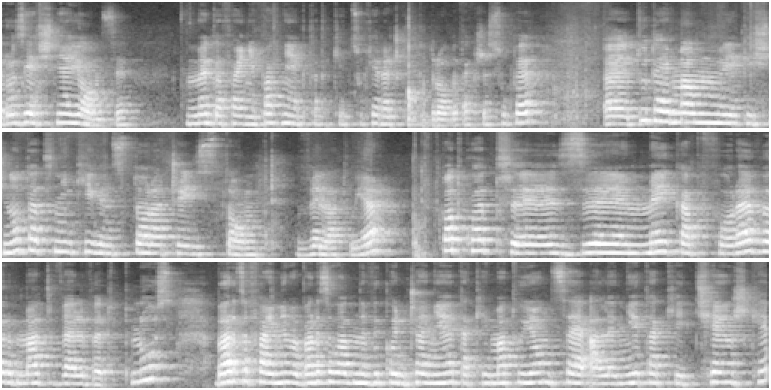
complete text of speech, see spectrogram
rozjaśniający. Mega fajnie pachnie, jak te takie cukiereczki pudrowe, także super. E, tutaj mam jakieś notatniki, więc to raczej stąd wylatuje. Podkład e, z Make Up Forever Matte Velvet Plus. Bardzo fajny, ma bardzo ładne wykończenie, takie matujące, ale nie takie ciężkie.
